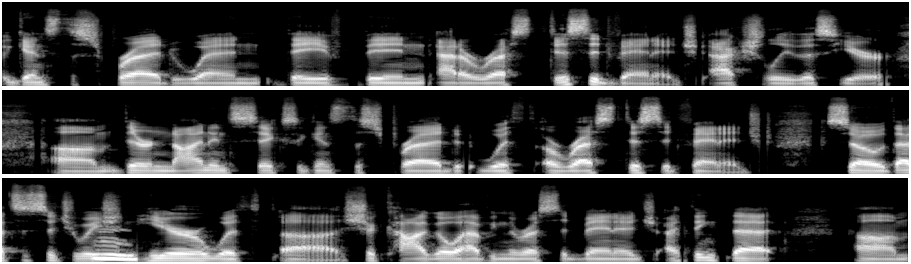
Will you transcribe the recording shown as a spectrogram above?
against the spread when they've been at a rest disadvantage, actually, this year. Um, they're nine and six against the spread with a rest disadvantage. So that's a situation mm. here with uh, Chicago having the rest advantage. I think that um,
